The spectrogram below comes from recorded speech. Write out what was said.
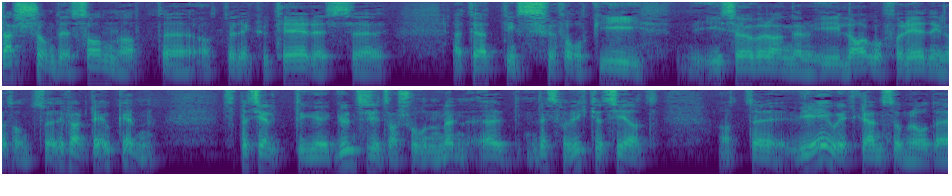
dersom det er sånn at, eh, at det rekrutteres eh, etterretningsfolk i, i Sør-Varanger, i lag og foreninger og sånt, så er det klart det er jo ikke en spesielt gunstig situasjon. Men eh, det som er viktig å si at, at eh, vi er jo i et grenseområde,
